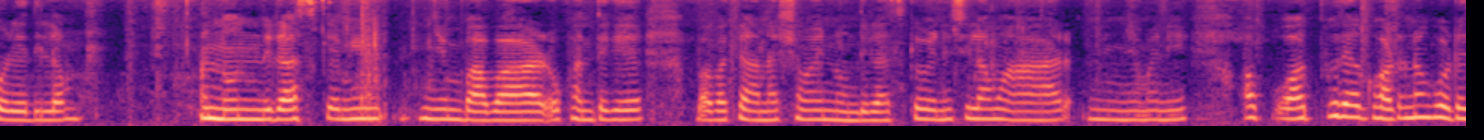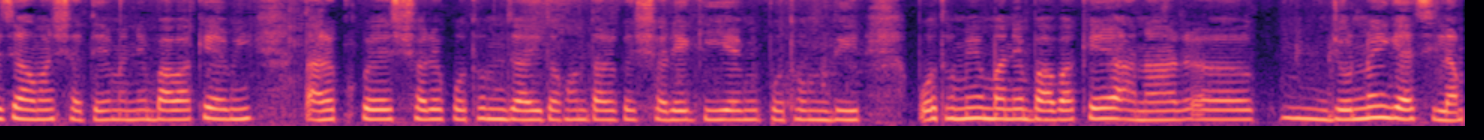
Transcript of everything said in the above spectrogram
করিয়ে দিলাম। নন্দীরাজকে আমি বাবার ওখান থেকে বাবাকে আনার সময় নন্দীরাজকেও এনেছিলাম। আর মানে অদ্ভুত এক ঘটনা ঘটেছে আমার সাথে। মানে বাবাকে আমি তারকেশ্বরে প্রথম যাই, তখন তারকেশ্বরে গিয়ে আমি প্রথম দিন, প্রথমে মানে বাবাকে আনার জন্যই গেছিলাম।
